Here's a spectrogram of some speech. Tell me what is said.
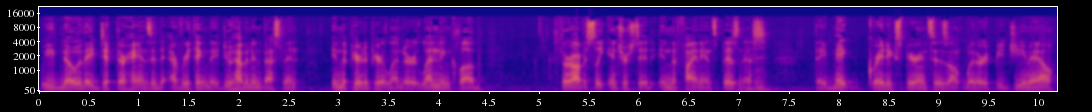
We know they dip their hands into everything. They do have an investment in the peer-to-peer lender, Lending Club. So they're obviously interested in the finance business. Mm-hmm. They make great experiences on whether it be Gmail,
